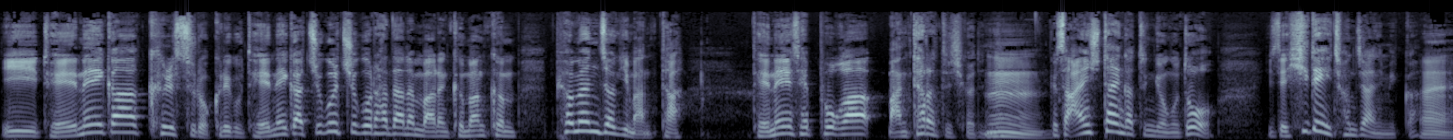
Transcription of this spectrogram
이 되뇌가 클수록 그리고 되뇌가 쭈글쭈글하다는 말은 그만큼 표면적이 많다. 대뇌 세포가 많다는 뜻이거든요. 음. 그래서 아인슈타인 같은 경우도 이제 희대의 천재 아닙니까? 네.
